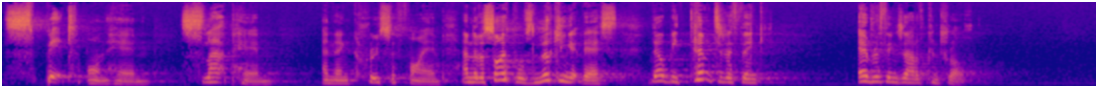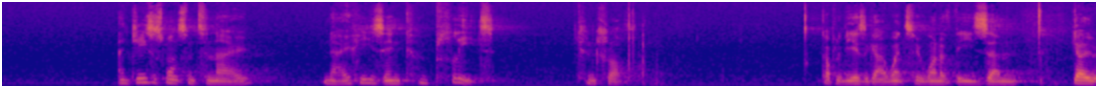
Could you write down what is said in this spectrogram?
spit on him, slap him, and then crucify him. And the disciples, looking at this, they'll be tempted to think everything's out of control. And Jesus wants them to know no, he's in complete control. A couple of years ago, I went to one of these um, Go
